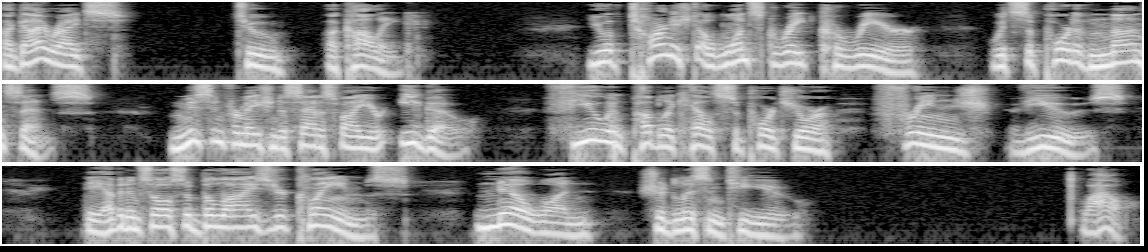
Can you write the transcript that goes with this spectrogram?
a guy writes to a colleague, you have tarnished a once great career with supportive nonsense misinformation to satisfy your ego. Few in public health support your fringe views. The evidence also belies your claims. No one should listen to you. Wow.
